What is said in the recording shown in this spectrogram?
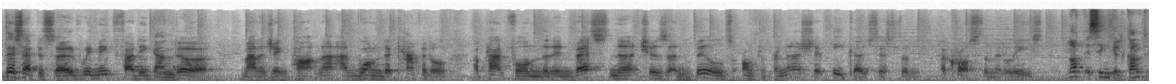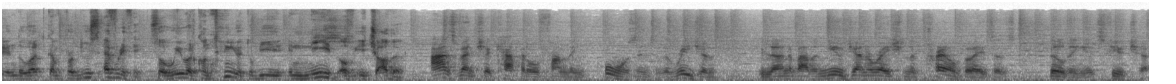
This episode, we meet Fadi Ghandour, managing partner at Wamda Capital, a platform that invests, nurtures, and builds entrepreneurship ecosystems across the Middle East. Not a single country in the world can produce everything, so we will continue to be in need of each other. As venture capital funding pours into the region, we learn about a new generation of trailblazers building its future.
